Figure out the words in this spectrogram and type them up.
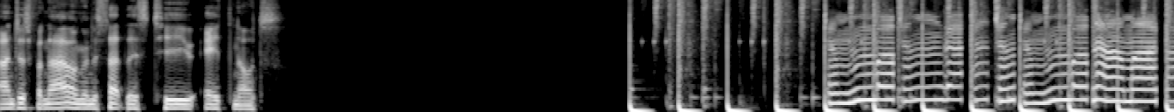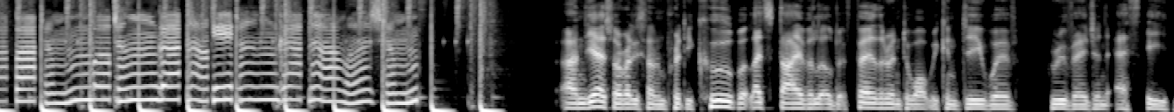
And just for now, I'm going to set this to eighth notes. And yeah, it's already sounding pretty cool, but let's dive a little bit further into what we can do with Groove Agent SE.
